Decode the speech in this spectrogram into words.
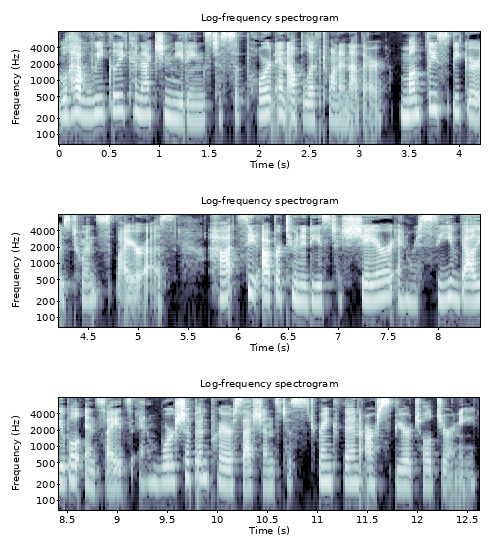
We'll have weekly connection meetings to support and uplift one another, monthly speakers to inspire us, hot seat opportunities to share and receive valuable insights, and worship and prayer sessions to strengthen our spiritual journey.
